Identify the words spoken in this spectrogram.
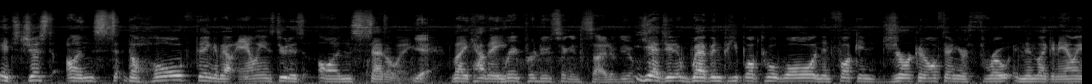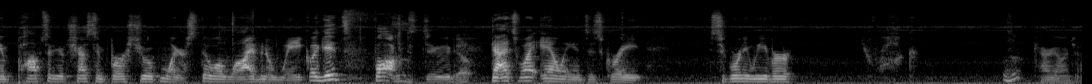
it's just uns. The whole thing about aliens, dude, is unsettling. Yeah. like how they. Reproducing inside of you. yeah, dude, webbing people up to a wall and then fucking jerking off down your throat, and then like an alien pops out of your chest and bursts you open while you're still alive and awake. Like it's fucked, dude. Yep. That's why Aliens is great. Sigourney Weaver, you rock. Carry on, Josh.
